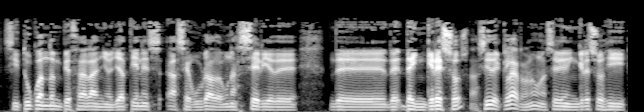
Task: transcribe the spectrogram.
si tú cuando empieza el año ya tienes asegurado una serie de, de, de, ingresos, así de claro, ¿no? Una serie de ingresos y,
